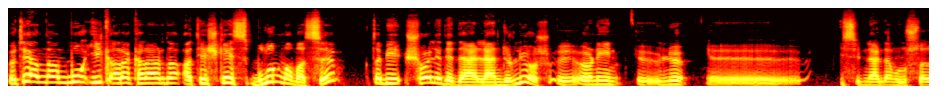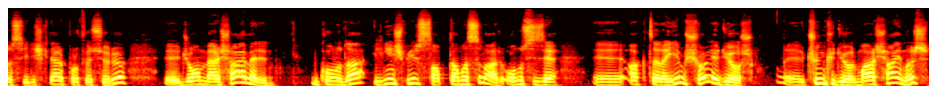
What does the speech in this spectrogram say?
Öte yandan bu ilk ara kararda ateşkes bulunmaması tabii şöyle de değerlendiriliyor. E, örneğin e, ünlü e, isimlerden uluslararası ilişkiler profesörü e, John Mersheimer'in bu konuda ilginç bir saptaması var. Onu size e, aktarayım. Şöyle diyor E, çünkü diyor Marsheimer,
